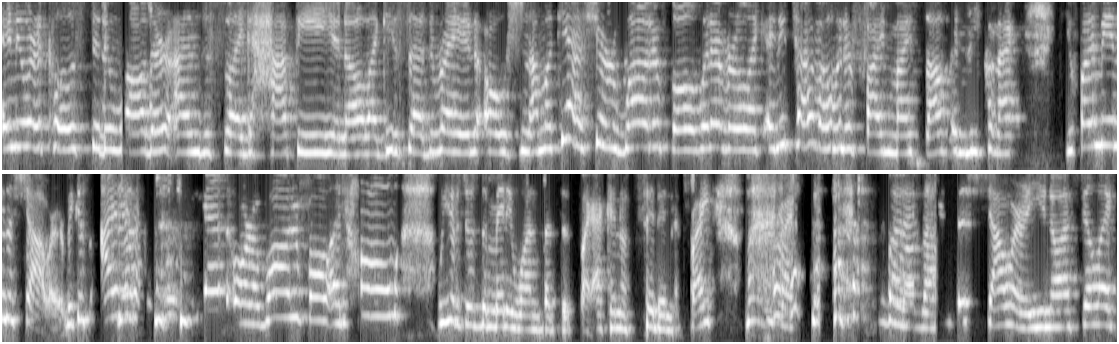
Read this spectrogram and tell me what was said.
anywhere close to the water i'm just like happy you know? Like you said rain ocean. I'm like yeah sure waterfall whatever. Like anytime i want to find myself and reconnect you find me in the shower because i don't yeah. have yet or a waterfall at home. We have just the mini one but it's like i cannot sit in it right, right. but in the shower you know i feel like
